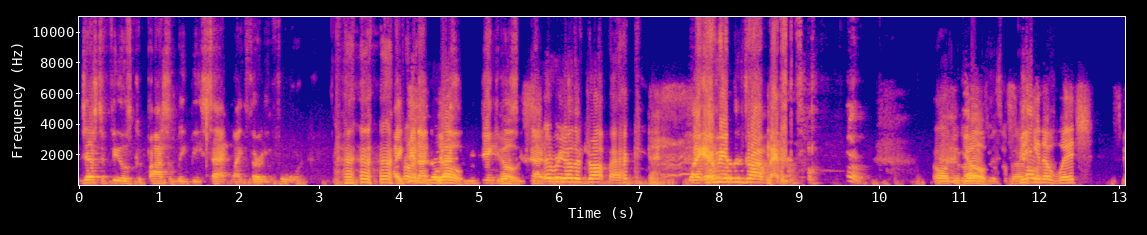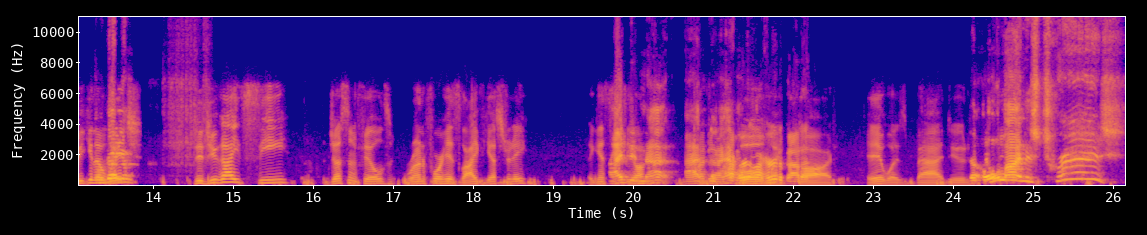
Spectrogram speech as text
Justin Fields could possibly be sacked like 34. Like, and I know Yo, that's ridiculous. yo, exaggeration. Every other drop back. like every other drop back. Oh, dude, Yo, feel so bad. Speaking of which, speaking of I'm gonna- which, did you guys see Justin Fields run for his life yesterday against the I did not. I, I did I not. heard- Oh I heard my about it. God. It was bad, dude. The O line is trash.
